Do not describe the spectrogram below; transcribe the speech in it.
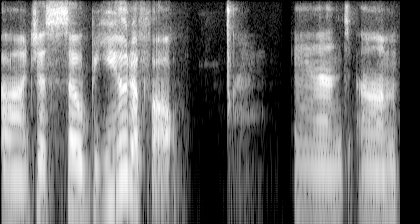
uh, just so beautiful. And um,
